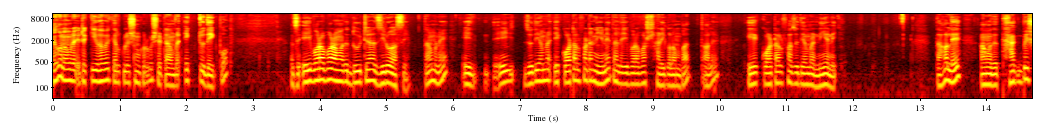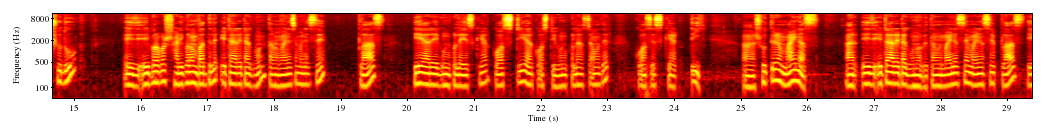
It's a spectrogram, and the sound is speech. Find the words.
এখন আমরা এটা কীভাবে ক্যালকুলেশন করব সেটা আমরা একটু দেখব। আচ্ছা এই বরাবর আমাদের দুইটা জিরো আছে। তার মানে এই এই যদি আমরা এ কট আলফাটা নিয়ে নিই, তাহলে এই বরাবর সারি কলাম বাদ। তাহলে এ কট আলফা যদি আমরা নিয়ে নিই, তাহলে আমাদের থাকবে শুধু এই যে, এই বরাবর সারি কলাম বাদ দিলে এটা আর এটা গুণ, তার মানে মাইনাসে মাইনাসে প্লাস এ আর এ গুণ করলে এ স্কোয়ার কস টি আর কস টি গুণ করলে হচ্ছে আমাদের কস স্কোয়ার টি সূত্রের মাইনাস আর এই যে এটা আর এটা গুণ হবে, তার মানে মাইনাসে মাইনাসে প্লাস এ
